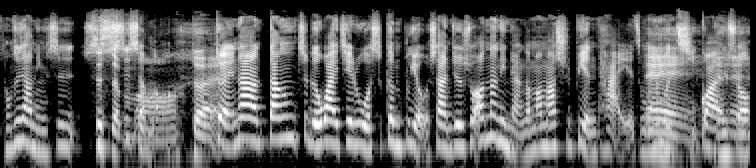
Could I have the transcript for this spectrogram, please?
同志家庭是是什么？是什么？对对，那当这个外界如果是更不友善，就是说，哦，那你两个妈妈是变态耶，怎么那么奇怪的时候，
